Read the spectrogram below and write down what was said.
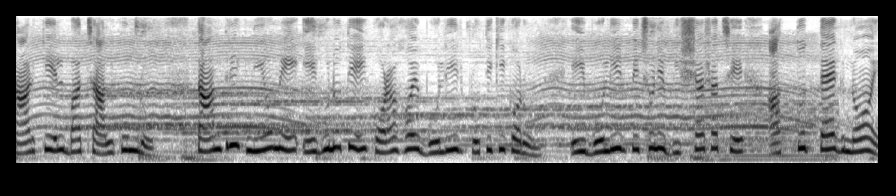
নারকেল বা চাল কুমড়ো। তান্ত্রিক নিয়মে এগুলোতেই করা হয় বলির প্রতীকীকরণ। এই বলির পেছনে বিশ্বাস আছে আত্মত্যাগ নয়,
